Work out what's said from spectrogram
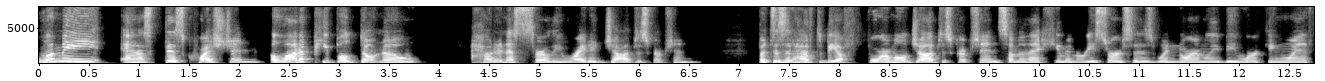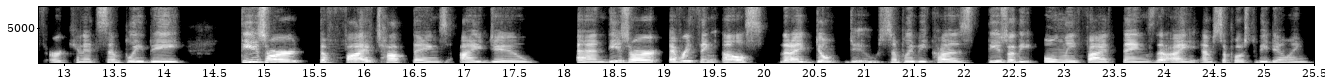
let me ask this question. A lot of people don't know how to necessarily write a job description, but does it have to be a formal job description, something that human resources would normally be working with, or can it simply be these are the five top things I do, and these are everything else that I don't do simply because these are the only five things that I am supposed to be doing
